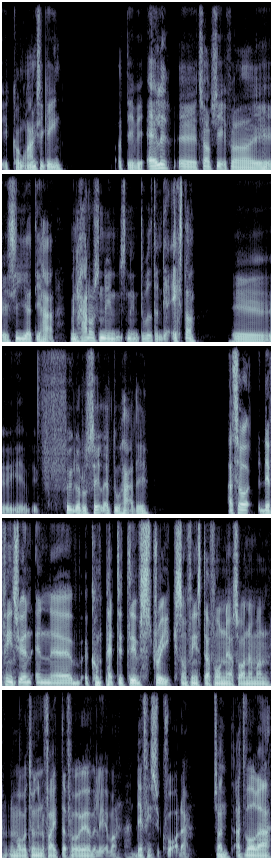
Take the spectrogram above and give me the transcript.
et konkurrencegen, og det vil alle øh, topchefer øh, sige, at de har. Men har du sådan en, sådan en du ved, den der ekstra, øh, føler du selv, at du har det? Alltså, det finns ju en, en uh, competitive streak som finns där från när jag sa när man, när man var tvungen att fighta för att överleva. Det finns ju kvar där. Så mm. att, att vara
